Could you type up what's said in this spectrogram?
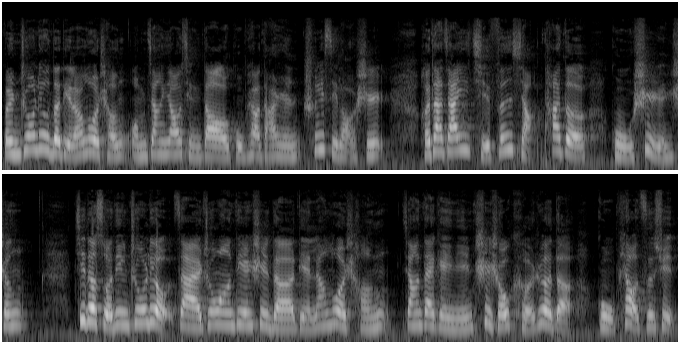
本周六的点亮落成，我们将邀请到股票达人 Tracy 老师，和大家一起分享他的股市人生。记得锁定周六，在中望电视的点亮落成将带给您炙手可热的股票资讯。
